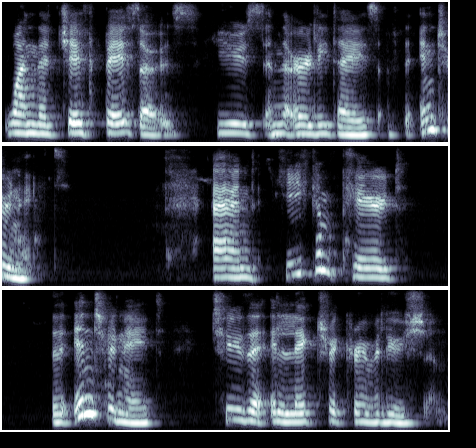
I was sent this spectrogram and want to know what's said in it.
one that Jeff Bezos used in the early days of the internet. And he compared the internet to the electric revolution,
